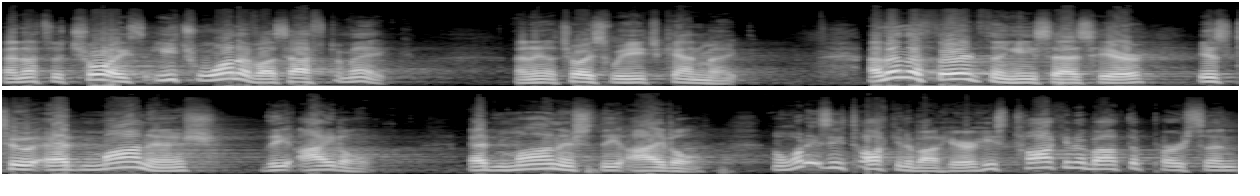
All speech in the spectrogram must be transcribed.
And that's a choice each one of us has to make, and a choice we each can make. And then the third thing he says here is to admonish the idle. Admonish the idle. And what is he talking about here? He's talking about the person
